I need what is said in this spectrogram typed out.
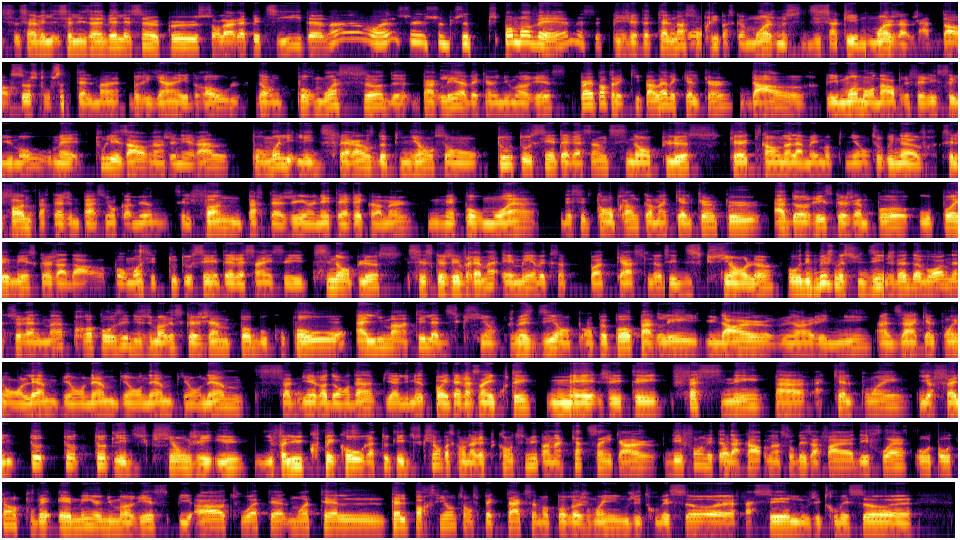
ça, les avait laissés un peu sur leur appétit. Ils étaient, ah, c'est pas mauvais. Puis j'étais tellement surpris parce que moi, je me suis dit, OK, moi, j'adore ça, je trouve ça tellement brillant et drôle. Donc, pour moi, ça, de parler avec un humoriste, peu importe avec qui, parler avec quelqu'un d'art, et moi, mon art préféré, c'est l'humour, mais tous les arts en général, pour moi, les, différences d'opinion sont tout aussi intéressantes, sinon plus, que quand on a la même opinion sur une œuvre. C'est le fun de partager une passion commune, c'est le fun de partager un intérêt commun, mais pour moi, d'essayer de comprendre comment quelqu'un peut adorer ce que j'aime pas ou pas aimer ce que j'adore, pour moi, c'est tout aussi intéressant c'est, sinon plus, c'est ce que j'ai vraiment aimé avec ce podcast-là, ces discussions-là. Au début, je me suis dit, je vais devoir naturellement proposer des humoristes que j'aime pas beaucoup pour alimenter la discussion. Je me suis dit, on, on peut pas parler une heure, une heure et demie en disant à quel point on l'aime, puis on aime, puis on aime, puis on aime. Ça devient redondant, puis à la limite, pas intéressant à écouter. Mais j'ai été fasciné par à quel point il a fallu tout toutes les discussions que j'ai eues. Il a fallu couper court à toutes les discussions parce qu'on aurait pu continuer pendant 4-5 heures. Des fois, on était d'accord sur des affaires. Des fois, autant on pouvait aimer un humoriste, puis ah, toi, tel, moi, telle, telle portion de son spectacle, ça m'a pas rejoint, ou j'ai trouvé ça euh, facile, ou j'ai trouvé ça. Euh,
